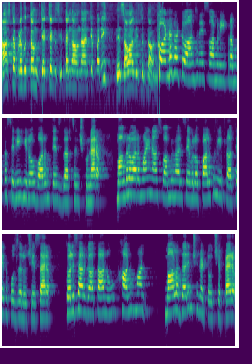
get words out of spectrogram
రాష్ట్ర ప్రభుత్వం చర్చకు సిద్ధంగా ఉందా అని చెప్పని నేను సవాల్ విసురుతా ఉన్నాను కొండగట్టు ఆంజనేయ స్వామిని ప్రముఖ సినీ హీరో వరుణ్ తేజ్ దర్శించుకున్నారు. మంగళవారం ఆయన స్వామివారి సేవలో పాల్గొని ప్రత్యేక పూజలు చేశారు. తొలిసారిగా తాను హనుమాన్ మాల ధరించినట్టు చెప్పారు.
